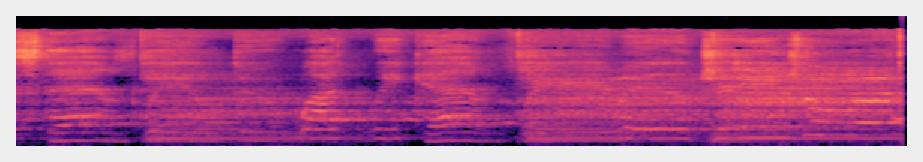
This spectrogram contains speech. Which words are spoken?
We'll do what we can. We will change the world.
